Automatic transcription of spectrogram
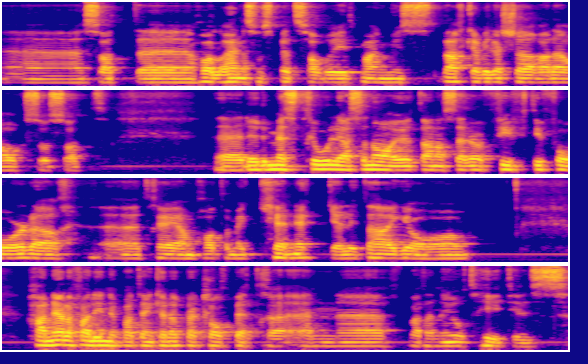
Eh, så att eh, håller henne som spetsfavorit. Magnus verkar vilja köra där också. Så att eh, det är det mest troliga scenariot. Annars är det 54 där. Trean pratade med Ken Ecke lite här igår. han är i alla fall inne på att den kan öppna klart bättre än vad den har gjort hittills.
